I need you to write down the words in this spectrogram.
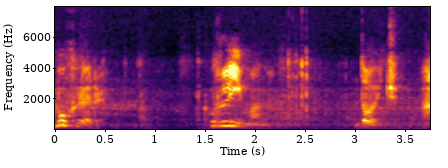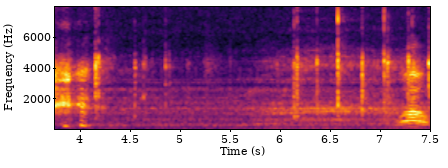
Buchrer. Hurliman. Deutsch. wow.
